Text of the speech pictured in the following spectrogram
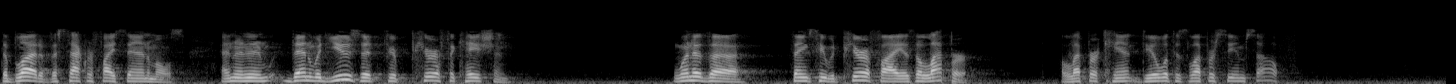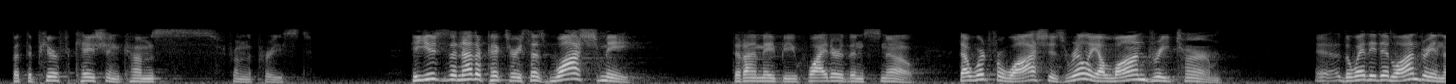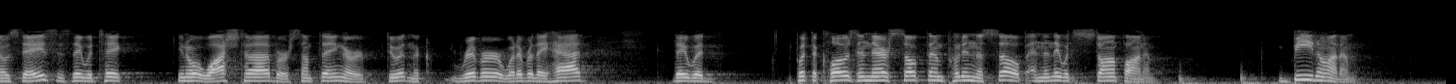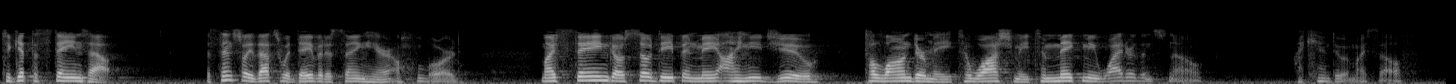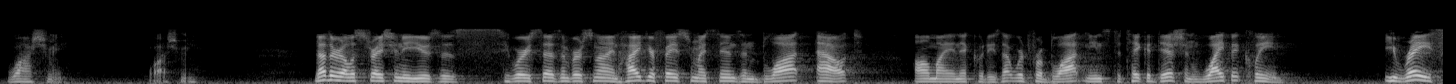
the blood of the sacrificed animals, and then would use it for purification. One of the things he would purify is a leper. A leper can't deal with his leprosy himself. But the purification comes from the priest. He uses another picture. He says, Wash me that I may be whiter than snow. That word for wash is really a laundry term. Uh, the way they did laundry in those days is they would take, you know, a wash tub or something or do it in the river or whatever they had. They would put the clothes in there, soak them, put in the soap, and then they would stomp on them, beat on them to get the stains out. Essentially, that's what David is saying here. Oh, Lord, my stain goes so deep in me, I need you to launder me, to wash me, to make me whiter than snow. I can't do it myself. Wash me. Wash me. Another illustration he uses where he says in verse 9, Hide your face from my sins and blot out all my iniquities. That word for blot means to take a dish and wipe it clean, erase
